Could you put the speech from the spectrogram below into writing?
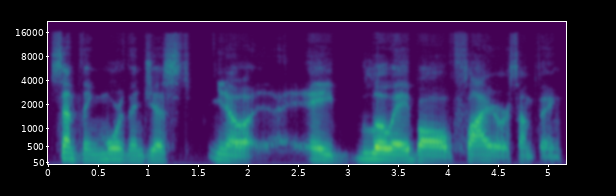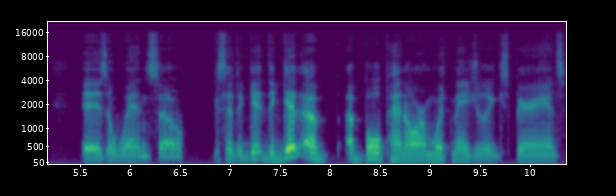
something more than just you know a, low A ball flyer or something is a win. So, like I said, to get to get a, a bullpen arm with major league experience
